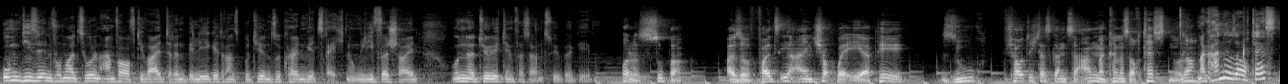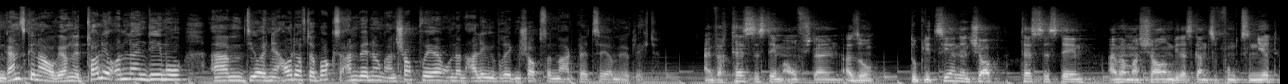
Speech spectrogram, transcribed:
um diese Informationen einfach auf die weiteren Belege transportieren zu können, wie jetzt Rechnung, Lieferschein und natürlich den Versand zu übergeben. Oh, das ist super. Also falls ihr einen Shopware ERP sucht, schaut euch das Ganze an. Man kann das auch testen, oder? Man kann das auch testen, ganz genau. Wir haben eine tolle Online-Demo, ähm, die euch eine Out-of-the-Box-Anbindung an Shopware und an alle übrigen Shops und Marktplätze ermöglicht. Einfach Testsystem aufstellen, also duplizieren den Shop, Testsystem, einfach mal schauen, wie das Ganze funktioniert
